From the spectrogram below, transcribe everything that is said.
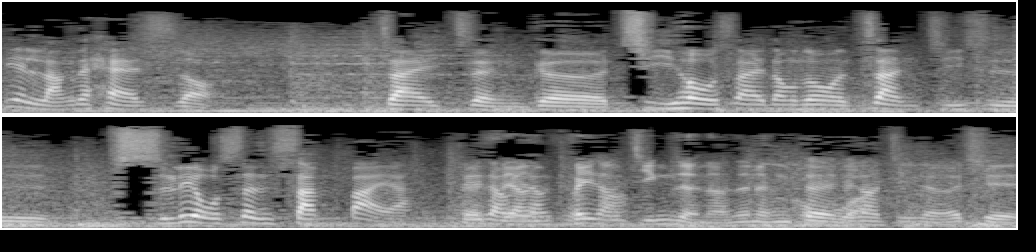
电狼的 Has 哦。在整个季后赛当中的战绩是十六胜三败啊，非常非常非常惊人啊，真的很恐怖，对，非常惊人，而且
